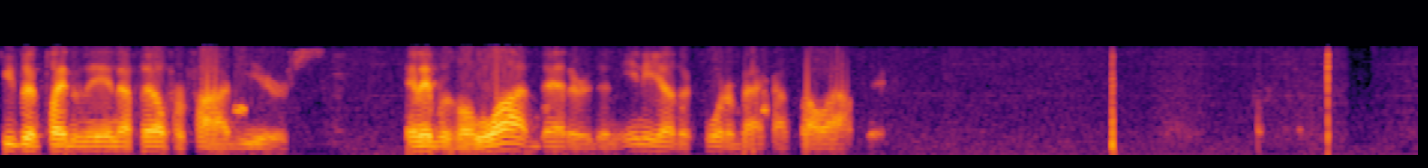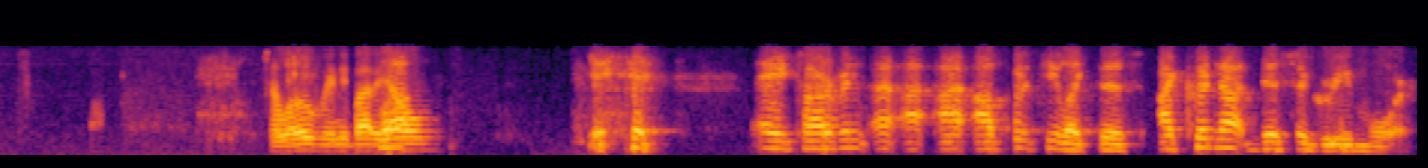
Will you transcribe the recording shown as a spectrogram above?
he's been playing in the NFL for five years, and it was a lot better than any other quarterback I saw out there. Hello, anybody well, home? hey, Tarvin, I, I, I'll put it to you like this: I could not disagree more.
